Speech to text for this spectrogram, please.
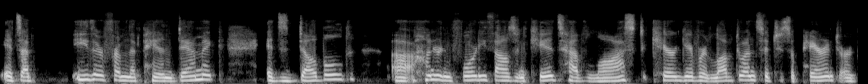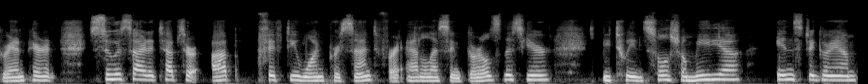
It's a, either from the pandemic, it's doubled. Uh, 140,000 kids have lost caregiver loved ones, such as a parent or a grandparent. Suicide attempts are up 51% for adolescent girls this year between social media, Instagram,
